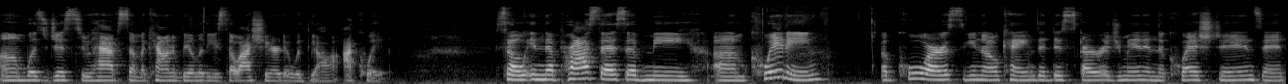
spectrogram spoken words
um, was just to have some accountability. So I shared it with y'all. I quit. So in the process of me um, quitting, of course, you know, came the discouragement and the questions and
